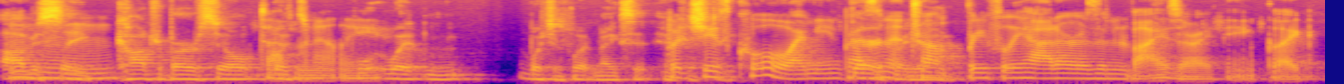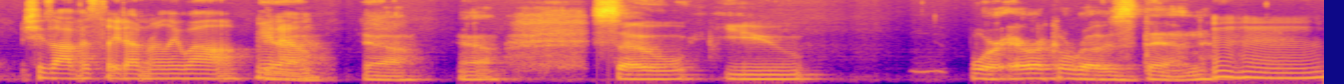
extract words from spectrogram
obviously controversial. Mm-hmm. Definitely. Which is what makes it. But she's cool. I mean, President cool, yeah. Trump briefly had her as an advisor, I think. Like she's obviously done really well, you yeah, know. Yeah. Yeah. So you were Erica Rose then. Mm-hmm.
